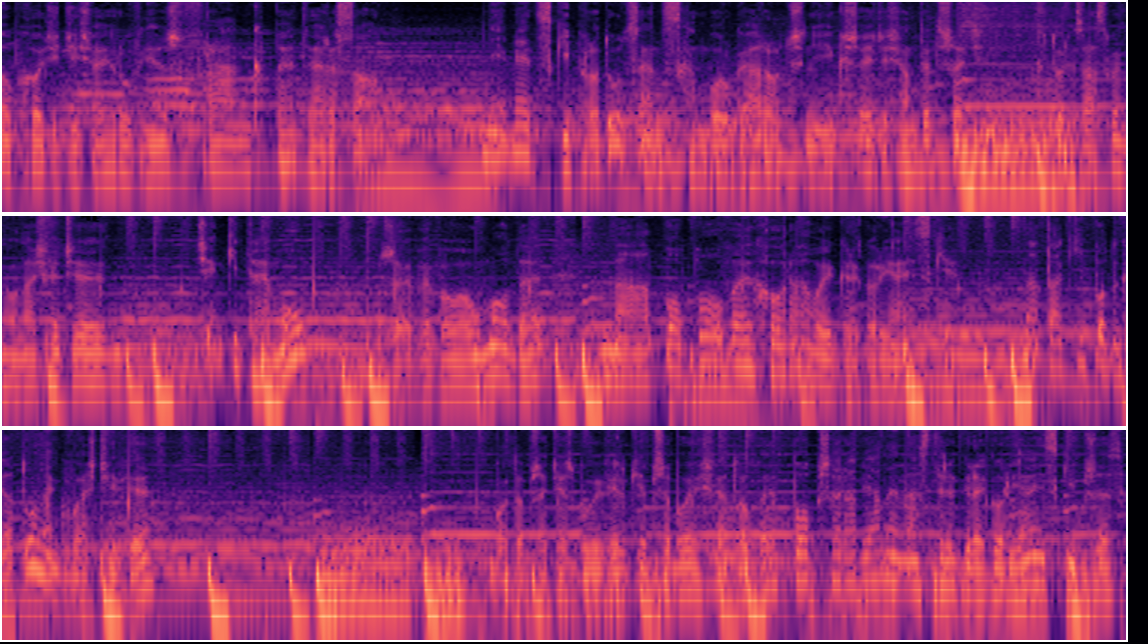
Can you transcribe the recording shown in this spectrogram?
Obchodzi dzisiaj również Frank Peterson. Niemiecki producent z Hamburga, rocznik 63, który zasłynął na świecie dzięki temu, że wywołał modę na popowe chorały gregoriańskie. Na taki podgatunek właściwie, bo to przecież były wielkie przeboje światowe, poprzerabiane na styl gregoriański przez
